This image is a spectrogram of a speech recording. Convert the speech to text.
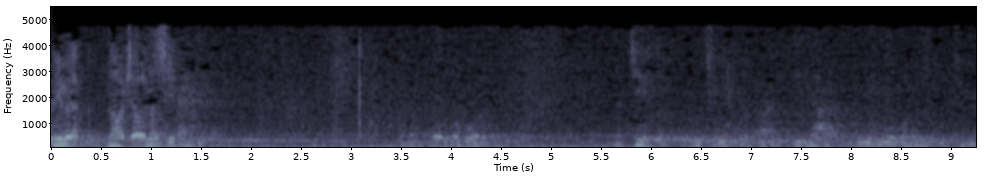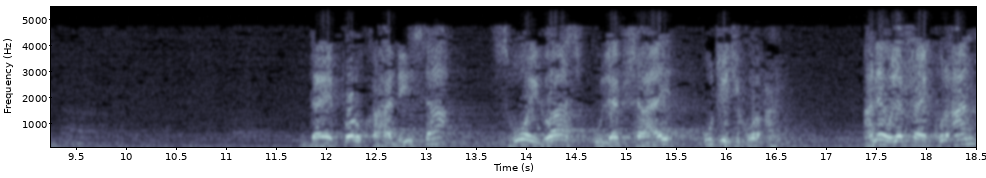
ne na, naočala nosi da često učimo Kur'an i da imamo ono što učimo. da je poruka hadisa svoj glas uljepšaj učeći Kur'an a ne uljepšaj Kur'an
